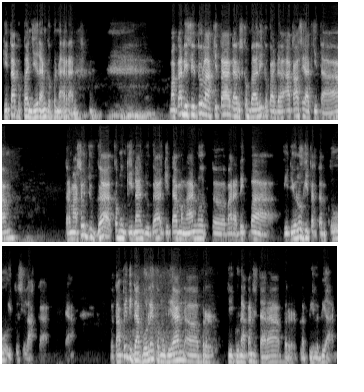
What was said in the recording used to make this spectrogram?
kita kebanjiran kebenaran. Maka di situlah kita harus kembali kepada akal sehat kita, termasuk juga kemungkinan juga kita menganut eh, paradigma ideologi tertentu itu silahkan. Tetapi tidak boleh kemudian uh, ber, digunakan secara berlebih-lebihan.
